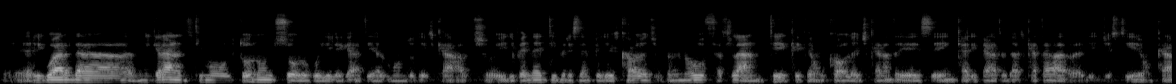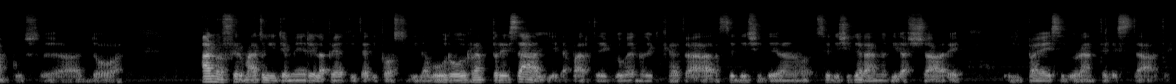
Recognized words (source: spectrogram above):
Eh, riguarda migranti molto, non solo quelli legati al mondo del calcio. I dipendenti per esempio del College of the North Atlantic, che è un college canadese incaricato dal Qatar di gestire un campus a Doha, hanno affermato di temere la perdita di posti di lavoro o rappresaglie da parte del governo del Qatar se decideranno, se decideranno di lasciare il paese durante l'estate.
